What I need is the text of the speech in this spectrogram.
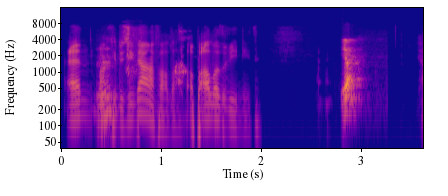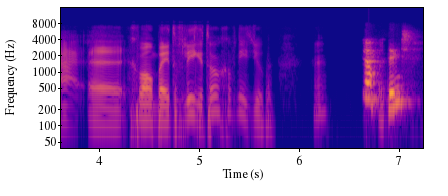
En mag Hm? je dus niet aanvallen. Op alle drie niet. Ja. Ja, eh, gewoon beter vliegen toch? Of niet, Joep? Ja, precies.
